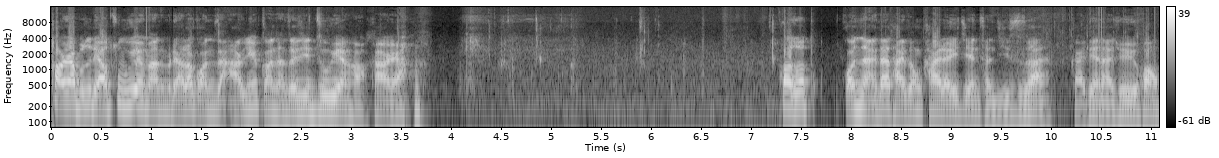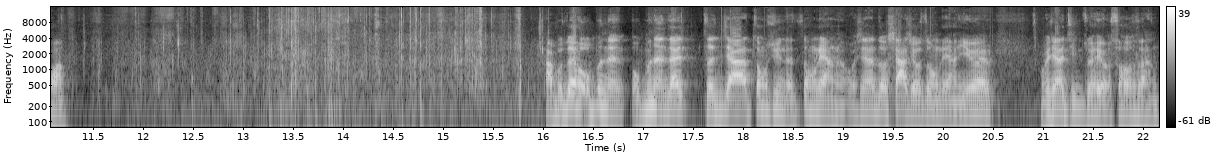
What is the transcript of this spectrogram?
靠腰不是聊住院吗？怎么聊到馆长啊？因为馆长最近住院好。靠腰。话说馆长在台中开了一间成吉思汗，改天来去晃晃。啊，不对，我不能，我不能再增加重训的重量了。我现在都下修重量，因为我现在颈椎有受伤，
